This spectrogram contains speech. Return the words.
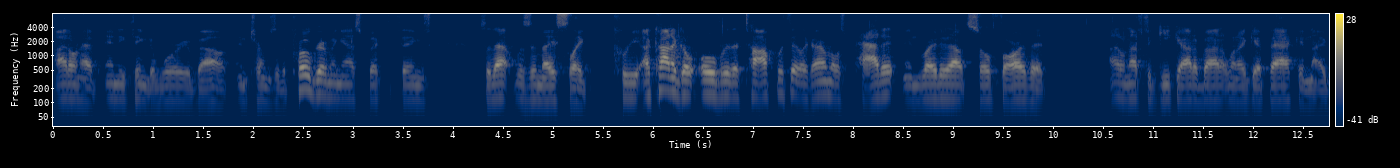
I don't have anything to worry about in terms of the programming aspect of things. So that was a nice like pre. I kind of go over the top with it, like I almost pad it and write it out so far that I don't have to geek out about it when I get back and I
